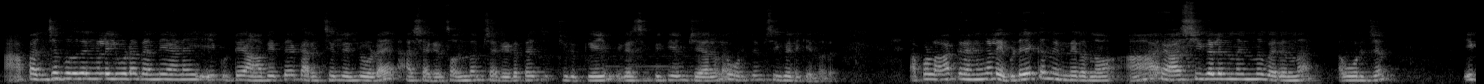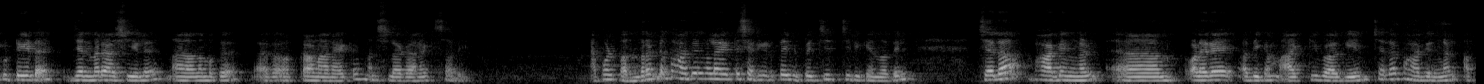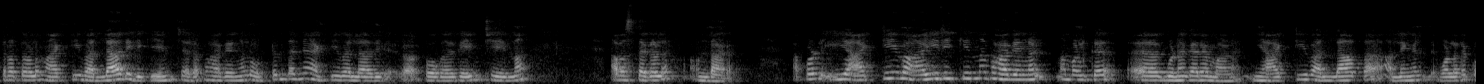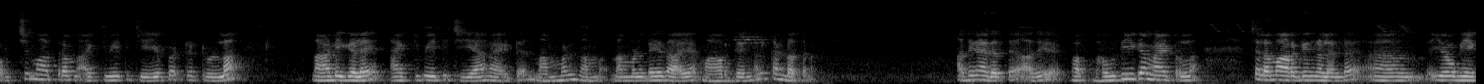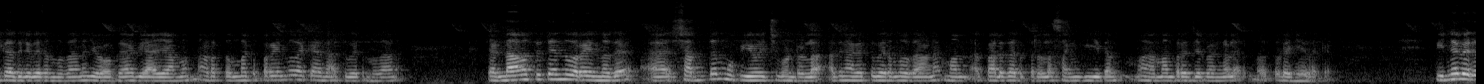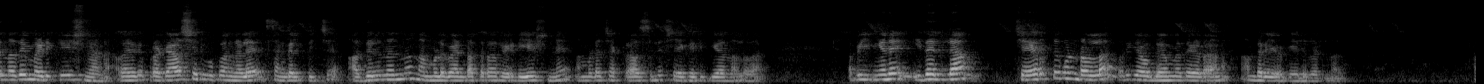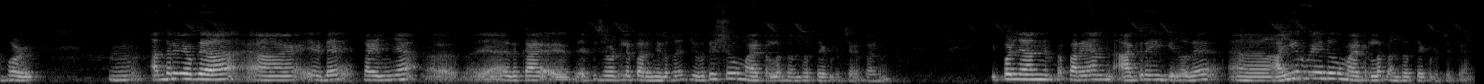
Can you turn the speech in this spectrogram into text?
ആ പഞ്ചഭൂതങ്ങളിലൂടെ തന്നെയാണ് ഈ കുട്ടി ആദ്യത്തെ കരച്ചിലിലൂടെ ആ ശരീരം സ്വന്തം ശരീരത്തെ ചുരുക്കുകയും വികസിപ്പിക്കുകയും ചെയ്യാനുള്ള ഊർജം സ്വീകരിക്കുന്നത്. അപ്പോൾ ആ ഗ്രഹങ്ങൾ എവിടെയൊക്കെ നിന്നിരുന്നോ ആ രാശികളിൽ നിന്ന് വരുന്ന ഊർജം ഈ കുട്ടിയുടെ ജന്മരാശിയിൽ നമുക്ക് കാണാനായിട്ട് മനസ്സിലാക്കാനായിട്ട് സാധിക്കും. അപ്പോൾ പന്ത്രണ്ട് ഭാഗങ്ങളായിട്ട് ശരീരത്തെ വിഭജിച്ചിരിക്കുന്നതിൽ ചില ഭാഗങ്ങൾ വളരെ അധികം ആക്റ്റീവ് ആകുകയും ചില ഭാഗങ്ങൾ അത്രത്തോളം ആക്റ്റീവ് അല്ലാതിരിക്കുകയും ചില ഭാഗങ്ങൾ ഒട്ടും തന്നെ ആക്റ്റീവ് അല്ലാതെ പോകുകയും ചെയ്യുന്ന അവസ്ഥകൾ ഉണ്ടാകാം. അപ്പോൾ ഈ ആക്റ്റീവ് ആയിരിക്കുന്ന ഭാഗങ്ങൾ നമ്മൾക്ക് ഗുണകരമാണ്. ഈ ആക്റ്റീവ് അല്ലാത്ത അല്ലെങ്കിൽ വളരെ കുറച്ച് മാത്രം ആക്ടിവേറ്റ് ചെയ്യപ്പെട്ടിട്ടുള്ള നാടികളെ ആക്ടിവേറ്റ് ചെയ്യാനായിട്ട് നമ്മൾ നമ്മ- നമ്മളുടേതായ മാർഗങ്ങൾ കണ്ടെത്തണം. അതിനകത്ത് അത് ഭൗതികമായിട്ടുള്ള ചില മാർഗങ്ങളുണ്ട്. യോഗയൊക്കെ അതിൽ വരുന്നതാണ്. യോഗ വ്യായാമം നടത്തുന്നൊക്കെ പറയുന്നതൊക്കെ അതിനകത്ത് വരുന്നതാണ്. രണ്ടാമത്തെ എന്ന് പറയുന്നത് ശബ്ദം ഉപയോഗിച്ചുകൊണ്ടുള്ള അതിനകത്ത് വരുന്നതാണ് പലതരത്തിലുള്ള സംഗീതം മന്ത്രജപങ്ങൾ തുടങ്ങിയതൊക്കെ. പിന്നെ വരുന്നത് മെഡിറ്റേഷനാണ്. അതായത് പ്രകാശരൂപങ്ങളെ സങ്കല്പിച്ച് അതിൽ നിന്ന് നമ്മൾ വേണ്ടത്ര റേഡിയേഷനെ നമ്മുടെ ചക്രാസിൽ ശേഖരിക്കുക എന്നുള്ളതാണ്. അപ്പോൾ ഇങ്ങനെ ഇതെല്ലാം ചേർത്ത് കൊണ്ടുള്ള ഒരു യോഗമതയോടാണ് അന്തർയോഗയിൽ വരുന്നത്. അപ്പോൾ ഉം, അന്തർയോഗ ആ, കഴിഞ്ഞ എപ്പിസോഡിൽ പറഞ്ഞിരുന്നത് ജ്യോതിഷവുമായിട്ടുള്ള ബന്ധത്തെക്കുറിച്ചായിട്ടാണ്. ഇപ്പോൾ ഞാൻ പറയാൻ ആഗ്രഹിക്കുന്നത് ആയുർവേദവുമായിട്ടുള്ള ബന്ധത്തെക്കുറിച്ചിട്ടാണ്.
